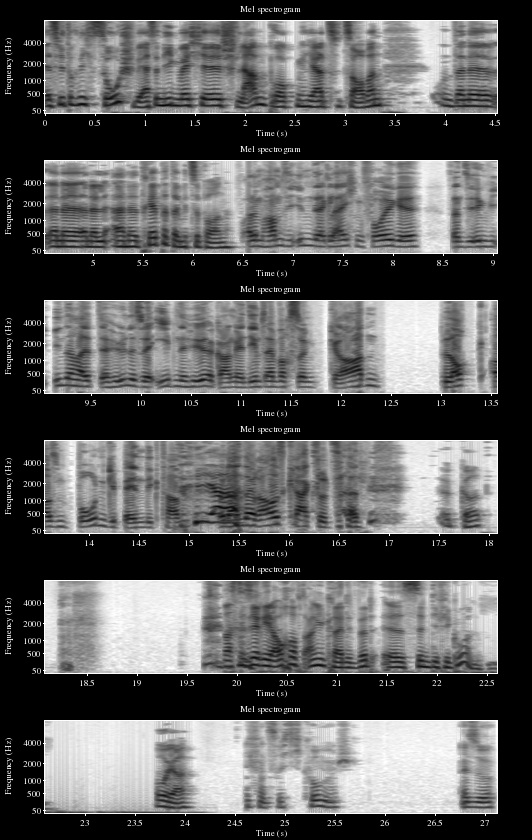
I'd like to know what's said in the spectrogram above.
Es wird doch nicht so schwer sein, irgendwelche Schlammbrocken herzuzaubern und eine, eine, eine, eine Treppe damit zu bauen. Vor allem haben sie in der gleichen Folge, sind sie irgendwie innerhalb der Höhle so eine Ebene höher gegangen, indem sie einfach so einen geraden Block aus dem Boden gebändigt haben und dann da rauskraxelt sind. Oh Gott. Was die Serie auch oft angekreidet wird, es sind die Figuren. Oh ja. Ich fand's richtig komisch. Also,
